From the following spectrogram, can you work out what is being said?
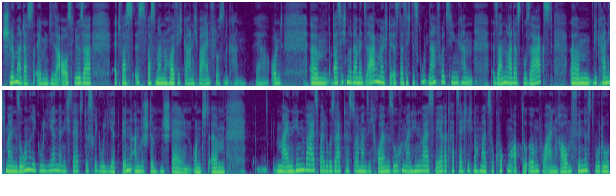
Schlimme, dass eben dieser Auslöser etwas ist, was man häufig gar nicht beeinflussen kann. Ja, und ähm, was ich nur damit sagen möchte, ist, dass ich das gut nachvollziehen kann, Sandra, dass du sagst, ähm, wie kann ich meinen Sohn regulieren, wenn ich selbst dysreguliert bin an bestimmten Stellen? Und ähm, mein Hinweis, weil du gesagt hast, soll man sich Räume suchen, mein Hinweis wäre tatsächlich nochmal zu gucken, ob du irgendwo einen Raum findest, wo du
